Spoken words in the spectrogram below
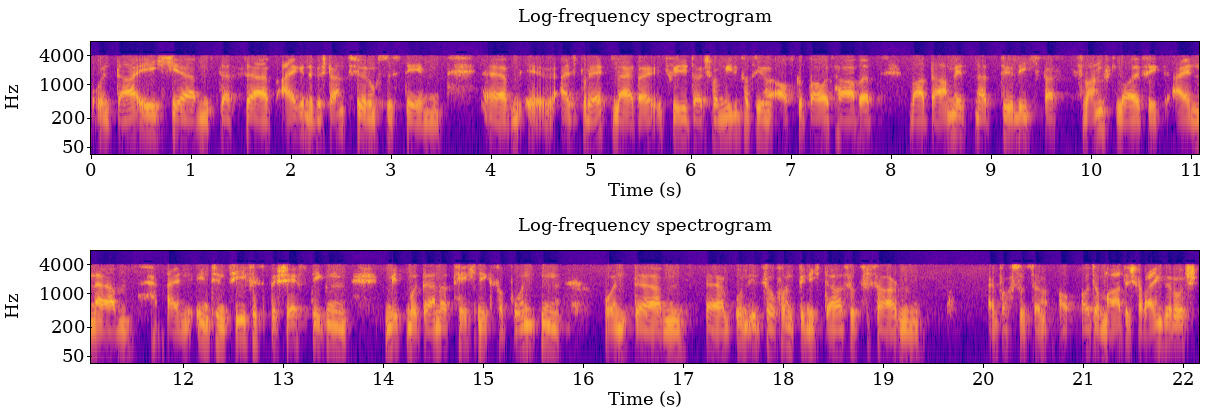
und da ich ähm, das äh, eigene Bestandsführungssystem ähm, äh, als Projektleiter für die Deutsche Familienversicherung aufgebaut habe, war damit natürlich fast zwangsläufig ein, ähm, ein intensives Beschäftigen mit moderner Technik verbunden und, ähm, äh, und insofern bin ich da sozusagen einfach sozusagen automatisch reingerutscht.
